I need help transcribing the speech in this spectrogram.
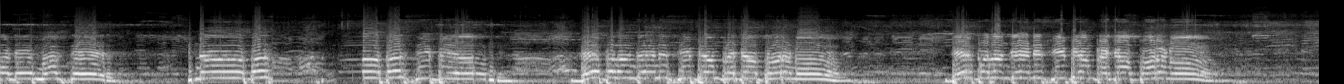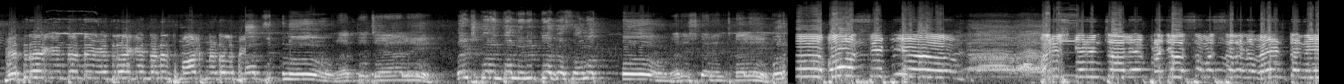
పార్టీ మార్క్సిస్ట్ సిపిఎం దేపలం చేయండి సిపిఎం ప్రజా పోరను దేపలం చేయండి సిపిఎం ప్రజా పోరను వ్యతిరేకించండి వ్యతిరేకించండి స్మార్ట్ మెటల్ రద్దు చేయాలి. పరిష్కరించాలి నిరుద్యోగ సమస్యలు పరిష్కరించాలి. పరిష్కరించాలి ప్రజా సమస్యలను వెంటనే.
